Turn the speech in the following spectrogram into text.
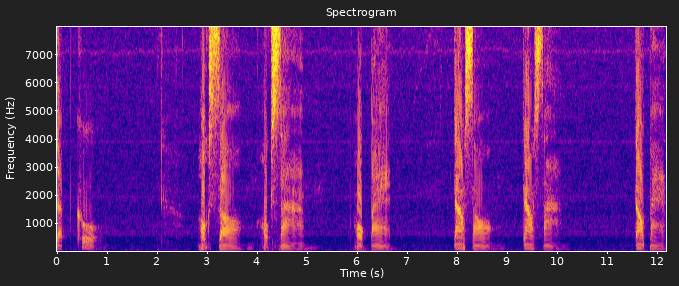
จับคู่หกสองหกสามหกแปดเก้าสองเก้าสามเก้าแปด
